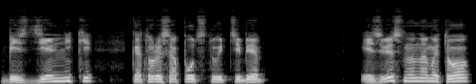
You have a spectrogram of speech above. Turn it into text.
бездельнике, который сопутствует тебе. Известно нам и то,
